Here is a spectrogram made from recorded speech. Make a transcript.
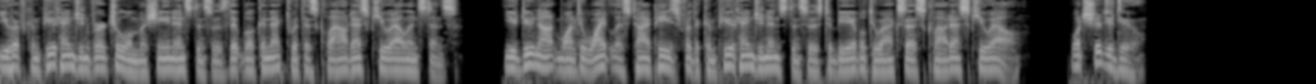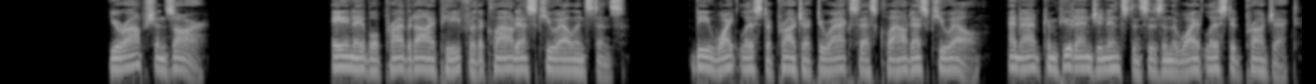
You have Compute Engine virtual machine instances that will connect with this Cloud SQL instance. You do not want to whitelist IPs for the Compute Engine instances to be able to access Cloud SQL. What should you do? Your options are A. Enable private IP for the Cloud SQL instance. B. Whitelist a project to access Cloud SQL, and add Compute Engine instances in the whitelisted project.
